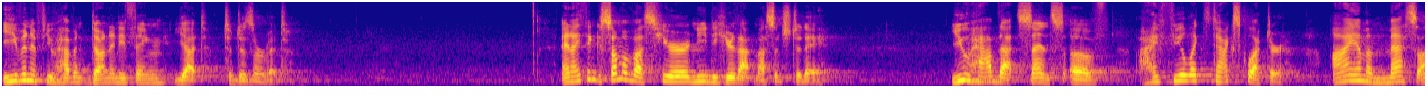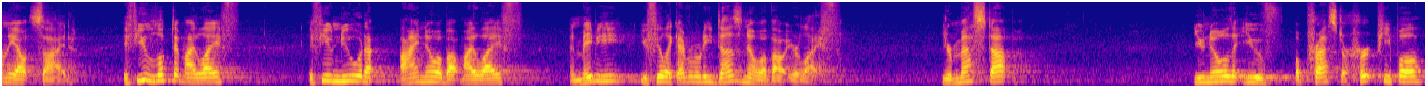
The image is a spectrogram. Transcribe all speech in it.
Even if you haven't done anything yet to deserve it. And I think some of us here need to hear that message today. You have that sense of, I feel like the tax collector. I am a mess on the outside. If you looked at my life, if you knew what I know about my life, and maybe you feel like everybody does know about your life, you're messed up. You know that you've oppressed or hurt people.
